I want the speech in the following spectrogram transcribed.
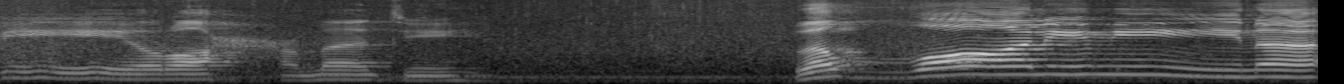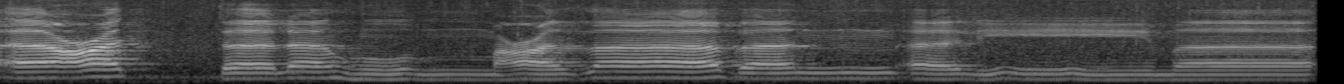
في رحمته والظالمين أعدت لهم عذابا أليما.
